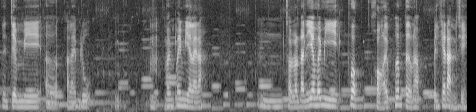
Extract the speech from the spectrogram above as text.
เป็นเจมมี เอ่อ อะไรไม่รู้อืมไม่ ไม่มีอะไรนะอืมสำหรับด่านนี้ยังไม่มีพวกของอะไรเพิ่มเติมนะครับ เป็นแค่ด่านเฉย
